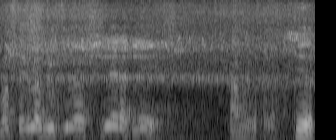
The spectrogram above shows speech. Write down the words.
বস্তাগুলো মুখগুলো শুয়ে রাখলে কাম হতো কি এর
